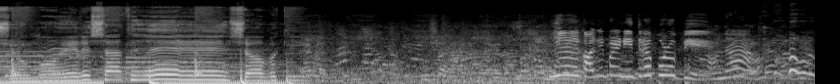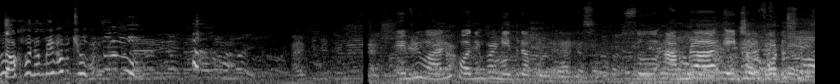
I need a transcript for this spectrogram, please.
সময়ের সাথে সব কি ইয়ে কদিন পরে নিদ্রা পুরো বিয়ে? না। তখন আমরা এভাবে ছবি তুলবো? এভরিওয়ান কদিন পরে নিদ্রা পড়বে তো আমরা এইভাবে ফটো শুট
